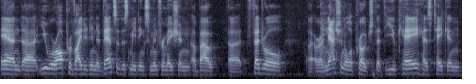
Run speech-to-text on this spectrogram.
And uh, you were all provided in advance of this meeting some information about uh, federal uh, or a national approach that the UK has taken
